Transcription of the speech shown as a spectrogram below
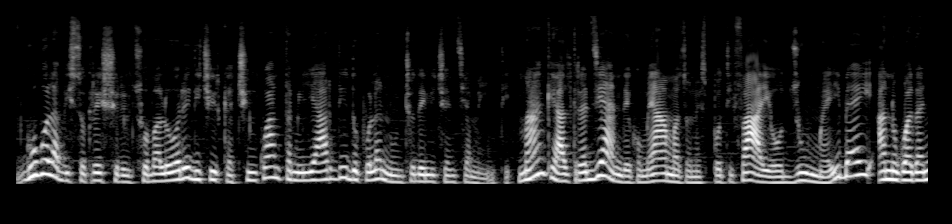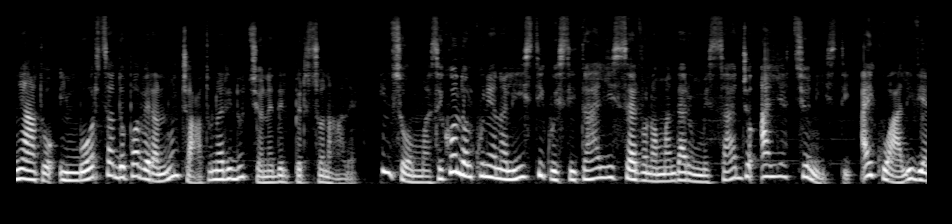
Google ha visto crescere il suo valore di circa 50 miliardi dopo l'annuncio dei licenziamenti, ma anche altre aziende come Amazon e Spotify o Zoom e eBay hanno guadagnato in borsa dopo aver annunciato una riduzione del personale. Insomma, secondo alcuni analisti questi tagli servono a mandare un messaggio agli azionisti, ai quali viene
